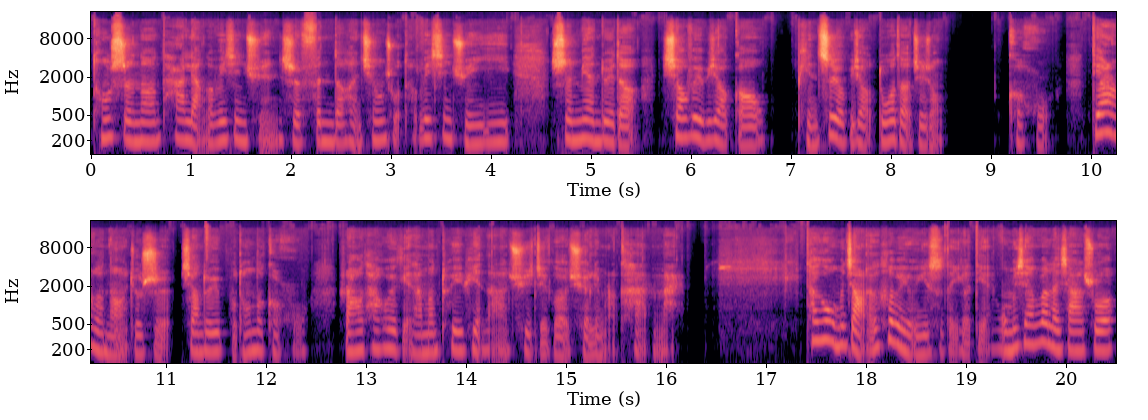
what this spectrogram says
同时呢，他两个微信群是分得很清楚的。微信群一是面对的消费比较高、品质又比较多的这种客户。第二个呢，就是相对于普通的客户，然后他会给他们推品啊，去这个群里面看买。他给我们讲了一个特别有意思的一个点，我们先问了一下，说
